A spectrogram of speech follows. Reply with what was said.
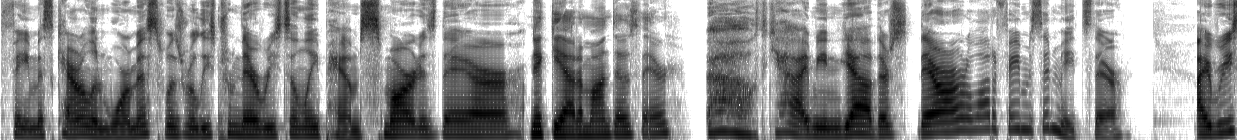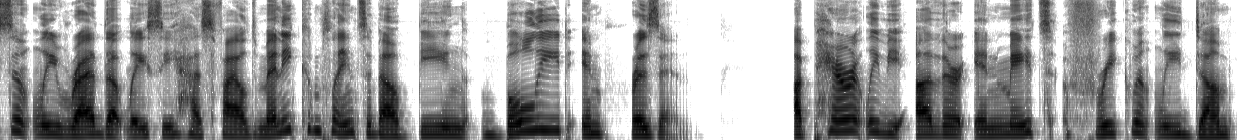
famous Carolyn Warmus was released from there recently. Pam Smart is there. Nikki Addimando's there. Oh, yeah. I mean, yeah, there's there are a lot of famous inmates there. I recently read that Lacey has filed many complaints about being bullied in prison. Apparently, the other inmates frequently dump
